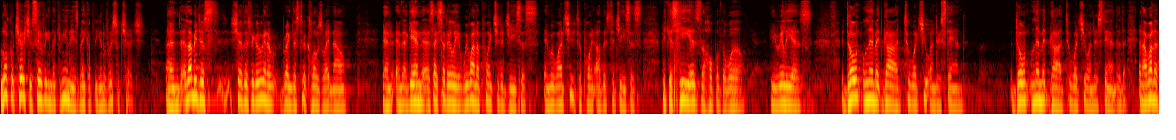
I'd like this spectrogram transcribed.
local churches serving in the communities make up the universal church. And let me just share this because we're going to bring this to a close right now. And, and again, as I said earlier, we want to point you to Jesus, and we want you to point others to Jesus because He is the hope of the world. He really is. Don't limit God to what you understand. Don't limit God to what you understand. And, and I want to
